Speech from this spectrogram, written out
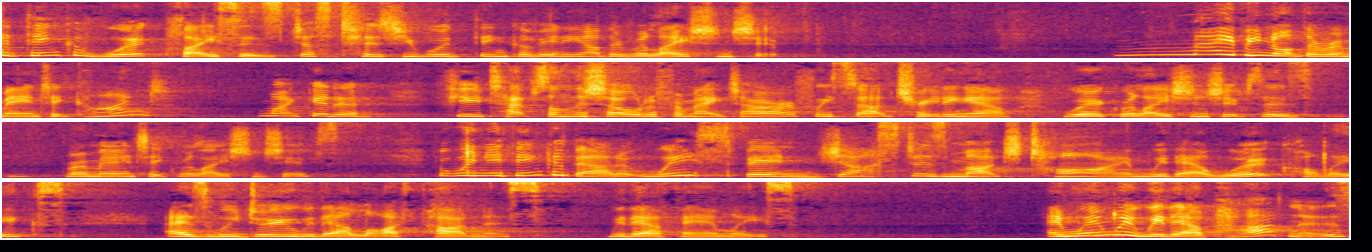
could think of workplaces just as you would think of any other relationship. Maybe not the romantic kind. Might get a few taps on the shoulder from HR if we start treating our work relationships as romantic relationships. But when you think about it, we spend just as much time with our work colleagues as we do with our life partners, with our families. And when we're with our partners,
